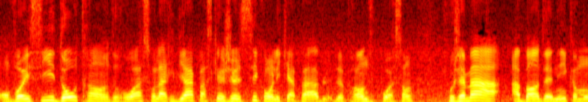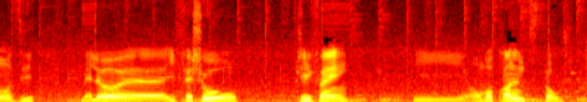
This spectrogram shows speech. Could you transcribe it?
va essayer d'autres endroits sur la rivière parce que je le sais qu'on est capable de prendre du poisson. Faut jamais abandonner, comme on dit. Mais là, il fait chaud, j'ai faim, puis on va prendre une petite pause.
